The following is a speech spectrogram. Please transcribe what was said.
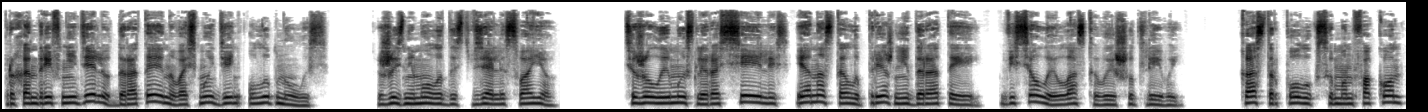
Прохандрив неделю, Доротея на восьмой день улыбнулась. Жизнь и молодость взяли свое. Тяжелые мысли рассеялись, и она стала прежней Доротеей, веселой, ласковой и шутливой. Кастер, Полукс и Монфакон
